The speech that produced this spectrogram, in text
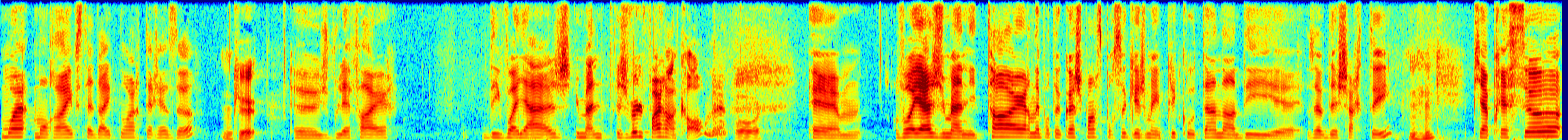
Moi, mon rêve, c'était d'être Noire Teresa. Euh, je voulais faire des voyages humanitaires. Je veux le faire encore, là. Ouais, ouais. Euh, voyages humanitaires, n'importe quoi. Je pense pour ça que je m'implique autant dans des euh, œuvres de charité. Mhm. Puis après ça,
